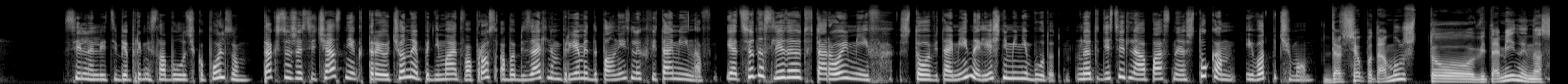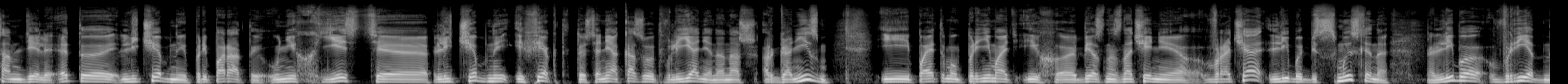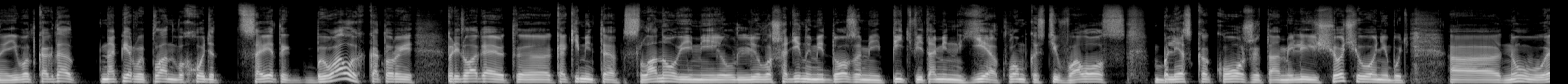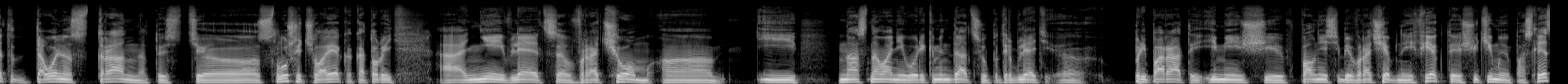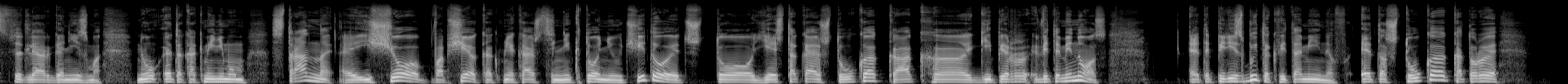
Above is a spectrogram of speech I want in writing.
сильно ли тебе принесла булочка пользу. Так что же сейчас некоторые ученые поднимают вопрос об обязательном приеме дополнительных витаминов. И отсюда следует второй миф, что витамины лишними не будут. Но это действительно опасная штука, и вот почему. Да все потому, что витамины на самом деле это лечебные препараты. У них есть э, лечебный эффект, то есть они оказывают влияние на наш организм, и поэтому принимать их э, без назначения врача либо бессмысленно, либо вредно. И вот когда на первый план выходят советы бывалых, которые предлагают э, какими-то слоновьими или лошадиными дозами пить витамин Е от ломкости волос, блеска кожи там или еще чего-нибудь, э, ну, это довольно странно. То есть э, слушать человека, который э, не является врачом э, и на основании его рекомендаций употреблять э, препараты, имеющие вполне себе врачебный эффект и ощутимые последствия для организма, ну, это как минимум странно. Еще вообще, как мне кажется, никто не учитывает, что есть такая штука, как э, гипервитаминоз. Это переизбыток витаминов. Это штука, которая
